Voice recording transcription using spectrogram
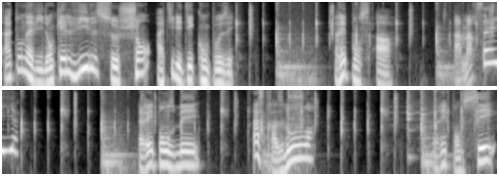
À ton avis, dans quelle ville ce chant a-t-il été composé? Réponse A. À Marseille. Réponse B. À Strasbourg. Réponse C.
